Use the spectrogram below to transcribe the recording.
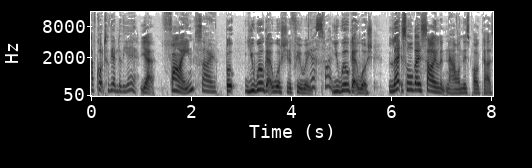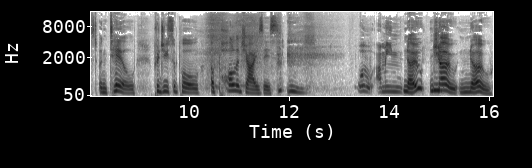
I've got till the end of the year. Yeah, fine. So But you will get a wash in a few weeks. Yes, fine. You will get a whoosh. Let's all go silent now on this podcast until producer Paul apologises. Well, I mean, No, no, no.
